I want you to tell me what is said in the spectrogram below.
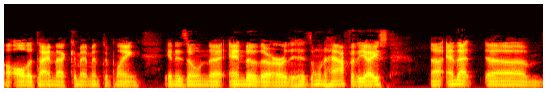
uh, all the time. That commitment to playing in his own uh, end of the or his own half of the ice, uh, and that um,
